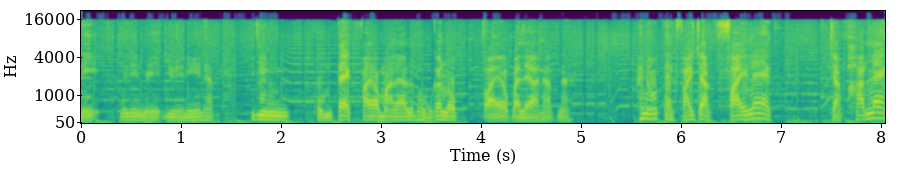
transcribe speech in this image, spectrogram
นี่นี่นี่อยู่ในนี้นะครับจริง ผมแตกไฟออกมาแล้ว แล้วผมก็ลบไฟออกไปแล้วนะครับนะให้น้องแตกไฟจากไฟแรกจากพาร์ทแรก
